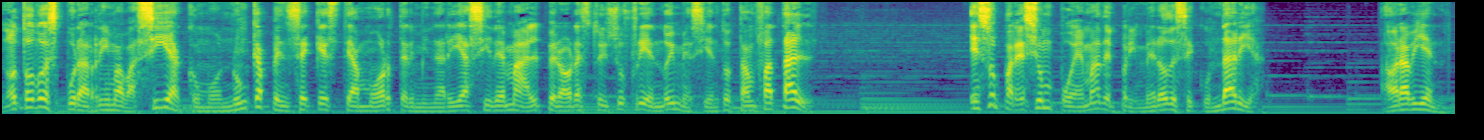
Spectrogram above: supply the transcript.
No todo es pura rima vacía, como nunca pensé que este amor terminaría así de mal, pero ahora estoy sufriendo y me siento tan fatal. Eso parece un poema de primero de secundaria. Ahora bien,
